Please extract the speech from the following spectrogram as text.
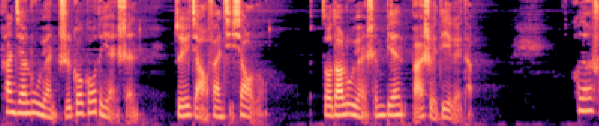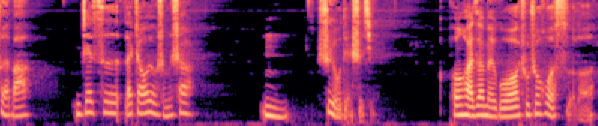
看见陆远直勾勾的眼神，嘴角泛起笑容，走到陆远身边，把水递给他：“喝点水吧。你这次来找我有什么事儿？”“嗯，是有点事情。彭海在美国出车祸死了。”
